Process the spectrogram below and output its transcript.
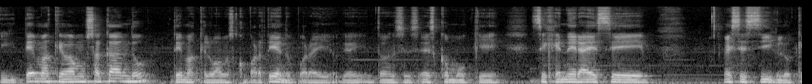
Y temas que vamos sacando, temas que lo vamos compartiendo por ahí, ¿ok? Entonces es como que se genera ese, ese siglo, ¿ok?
